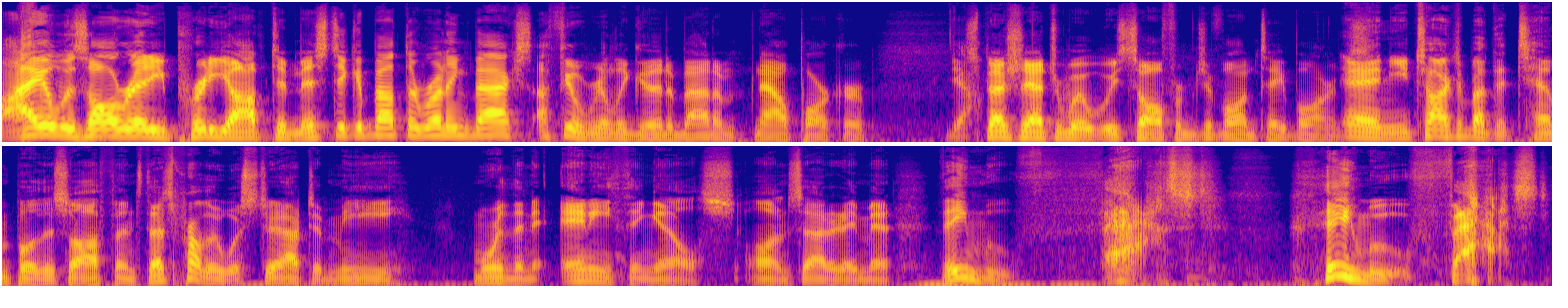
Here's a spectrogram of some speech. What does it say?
I was already pretty optimistic about the running backs. I feel really good about them now, Parker. Yeah. Especially after what we saw from Jovantae Barnes. and you talked about the tempo of this offense. That's probably what stood out to me more than anything else on Saturday, man. They move fast. they move fast.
